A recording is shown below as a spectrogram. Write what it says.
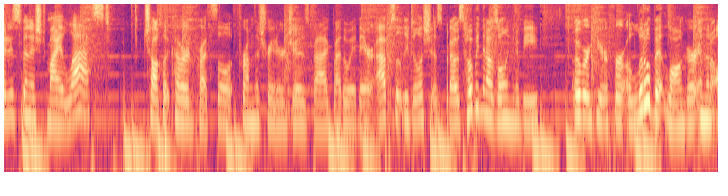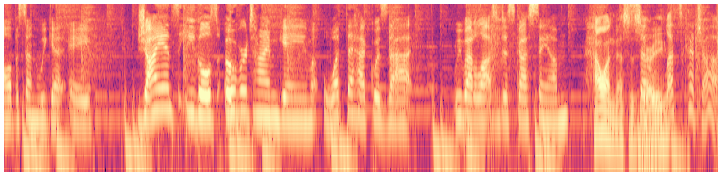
I just finished my last chocolate covered pretzel from the Trader Joe's bag. By the way, they are absolutely delicious, but I was hoping that I was only going to be over here for a little bit longer, and then all of a sudden we get a Giants Eagles overtime game. What the heck was that? We've got a lot to discuss, Sam. How unnecessary. So let's catch up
